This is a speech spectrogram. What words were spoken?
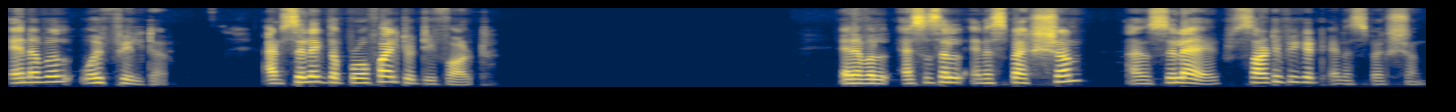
enable web filter and select the profile to default. Enable SSL inspection and select certificate inspection.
